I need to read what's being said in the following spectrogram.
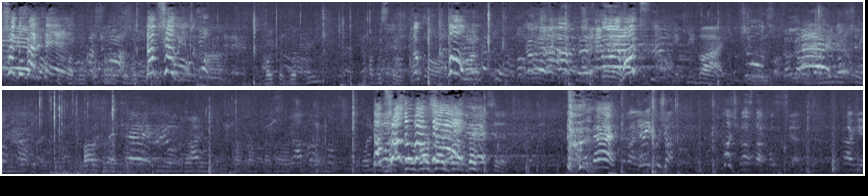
przodu Bartek! Do przodu! Wojtek Godwin, a wy tyłu. No pomóż! Mocno! Do przodu Bartek! Racio,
